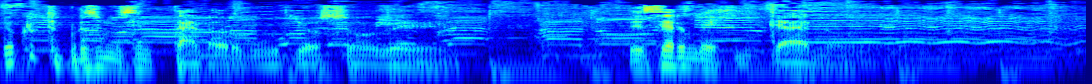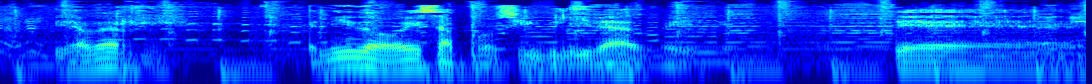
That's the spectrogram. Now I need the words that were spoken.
yo creo que por eso me siento tan orgulloso de, de ser mexicano y haber tenido esa posibilidad de, de,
